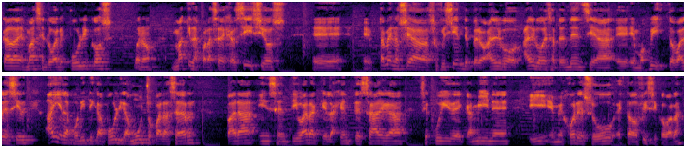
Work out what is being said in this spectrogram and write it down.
cada vez más en lugares públicos, bueno, máquinas para hacer ejercicios, eh, eh, tal vez no sea suficiente, pero algo, algo de esa tendencia eh, hemos visto, vale decir, hay en la política pública mucho para hacer para incentivar a que la gente salga, se cuide, camine y mejore su estado físico, ¿verdad?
